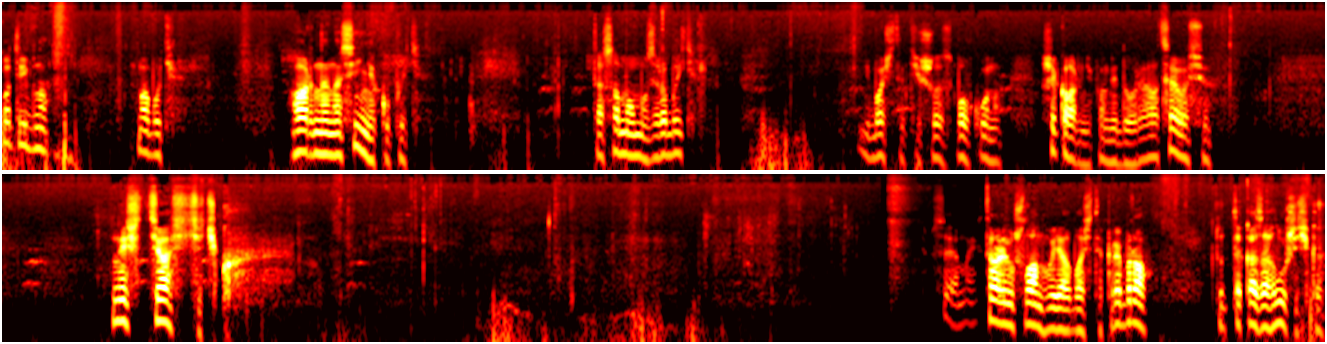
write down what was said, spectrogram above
Потрібно, мабуть, гарне насіння купити та самому зробити. І бачите, ті, що з балкону. Шикарні помідори. А це ось нещастячко. Все, магістральну шлангу я, бачите, прибрав. Тут така заглушечка.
